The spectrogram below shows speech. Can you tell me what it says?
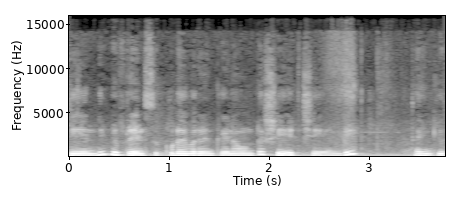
చేయండి. మీ ఫ్రెండ్స్కి కూడా ఎవరికైనా ఉంటే షేర్ చేయండి. Thank you.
